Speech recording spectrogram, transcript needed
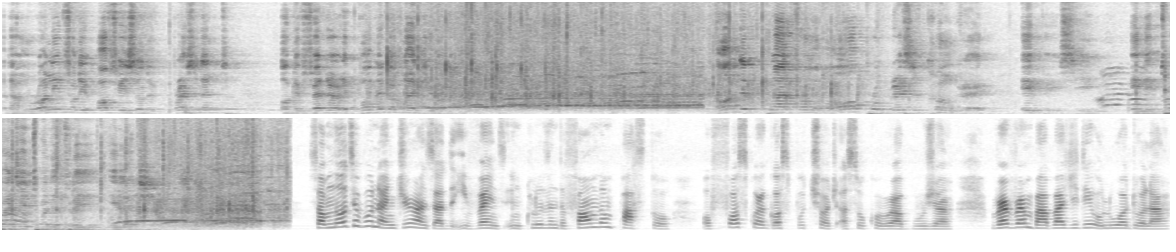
that I'm running for the office of the President of the Federal Republic of Nigeria on the platform of All Progressive Congress APC in the 2023 election. Some notable Nigerians at the event, including the founding pastor of Foursquare Gospel Church, Asokoro, Abuja, Reverend Babajide Oluwadola,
